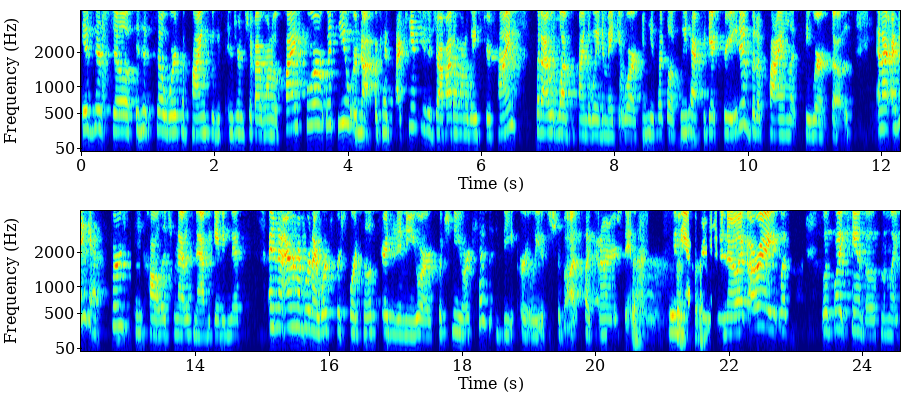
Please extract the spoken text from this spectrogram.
Is there still is it still worth applying for this internship I want to apply for with you or not? Because if I can't do the job, I don't want to waste your time, but I would love to find a way to make it work. And he's like, look, we'd have to get creative, but apply and let's see where it goes. And I, I think at first in college when I was navigating this, and I remember when I worked for Sports Illustrated in New York, which New York has the earliest Shabbats. Like I don't understand. in the afternoon, and they're like, all right, let's let's light candles. And I'm like,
